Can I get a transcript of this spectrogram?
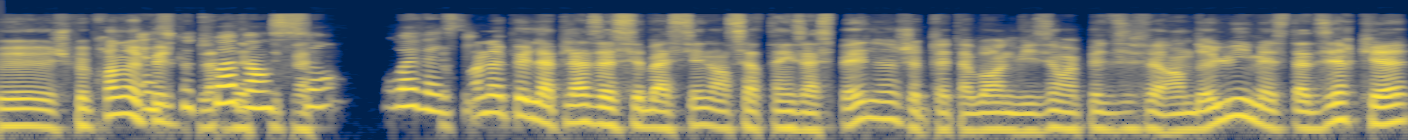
Euh, je peux prendre un peu Est-ce que toi, place de Sébastien? Vincent... Ouais, Je vas-y. prendre un peu la place de Sébastien dans certains aspects, là. Je vais peut-être avoir une vision un peu différente de lui, mais c'est-à-dire que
